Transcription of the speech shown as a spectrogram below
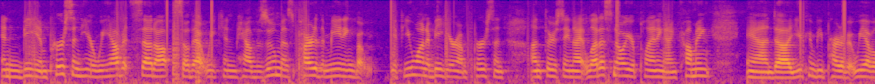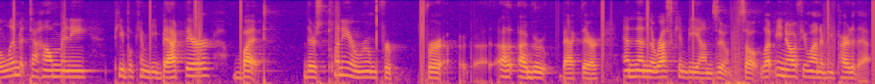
and be in person here, we have it set up so that we can have Zoom as part of the meeting. But if you want to be here in person on Thursday night, let us know you're planning on coming and uh, you can be part of it. We have a limit to how many people can be back there, but there's plenty of room for for a, a, group back there, and then the rest can be on Zoom. So let me know if you want to be part of that.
